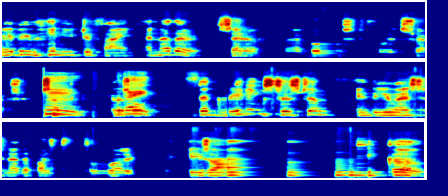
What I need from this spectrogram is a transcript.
maybe we need to find another set of uh, books for instruction. Mm, right. The grading system in the US and other parts of the world is on the curve,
